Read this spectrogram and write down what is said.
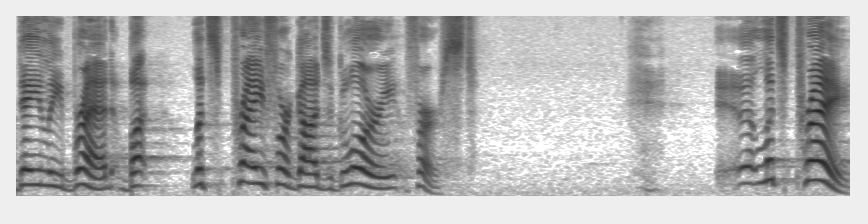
daily bread, but let's pray for God's glory first. Uh, let's pray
